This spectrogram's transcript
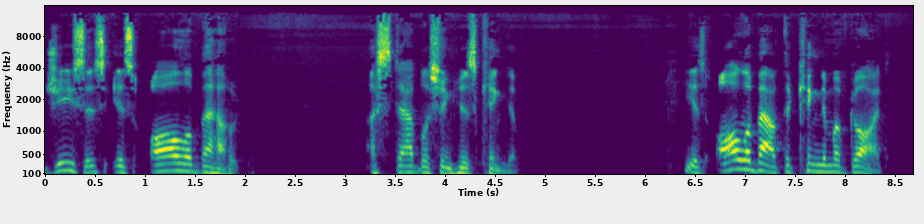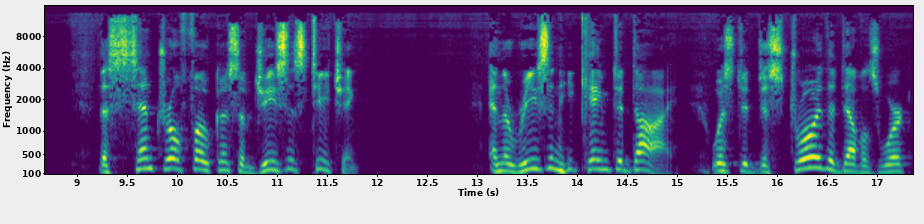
Jesus is all about establishing his kingdom. He is all about the kingdom of God. The central focus of Jesus' teaching and the reason he came to die was to destroy the devil's work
